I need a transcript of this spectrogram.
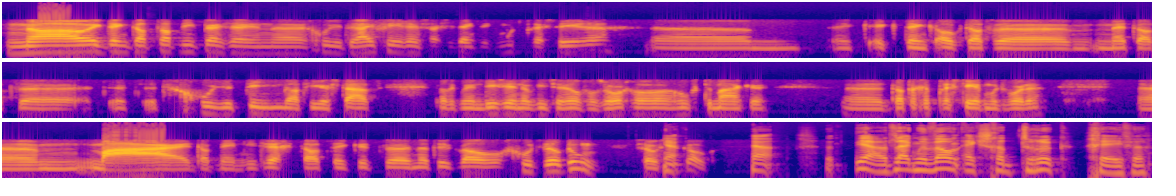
Nou, ik denk dat dat niet per se een uh, goede drijfveer is als je denkt, ik moet presteren. Um, ik, ik denk ook dat we met dat, uh, het, het goede team dat hier staat dat ik me in die zin ook niet zo heel veel zorgen hoef te maken uh, dat er gepresteerd moet worden. Um, maar dat neemt niet weg dat ik het natuurlijk wel goed wil doen. Zo zie ja. ik ook. Ja. ja, het lijkt me wel een extra druk geven.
